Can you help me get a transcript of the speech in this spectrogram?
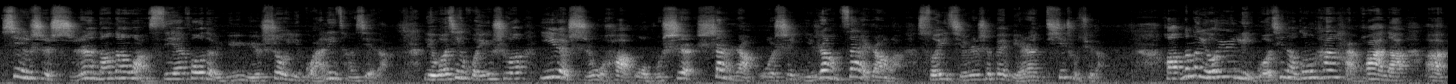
信是时任当当网 CFO 的于于授意管理层写的。李国庆回忆说，一月十五号我不是禅让，我是一让再让了，所以其实是被别人踢出去的。好，那么由于李国庆的公开喊话呢，呃。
